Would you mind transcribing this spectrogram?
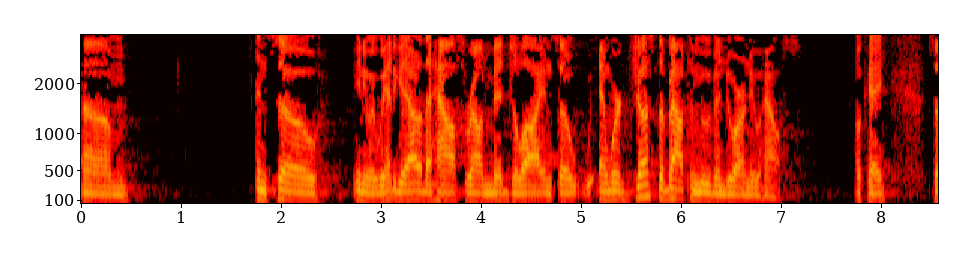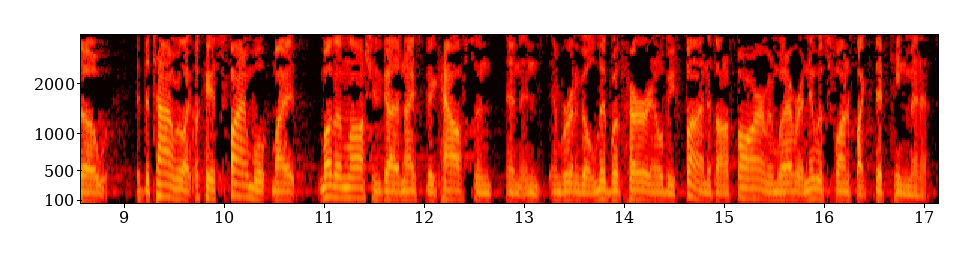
um, and so anyway, we had to get out of the house around mid July, and so and we're just about to move into our new house. Okay, so at the time we're like, okay, it's fine. Well, my mother-in-law, she's got a nice big house, and and and, and we're gonna go live with her, and it'll be fun. It's on a farm and whatever, and it was fun for like 15 minutes.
